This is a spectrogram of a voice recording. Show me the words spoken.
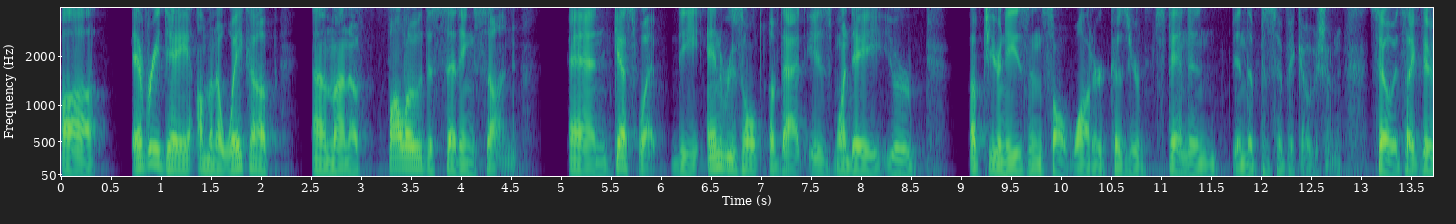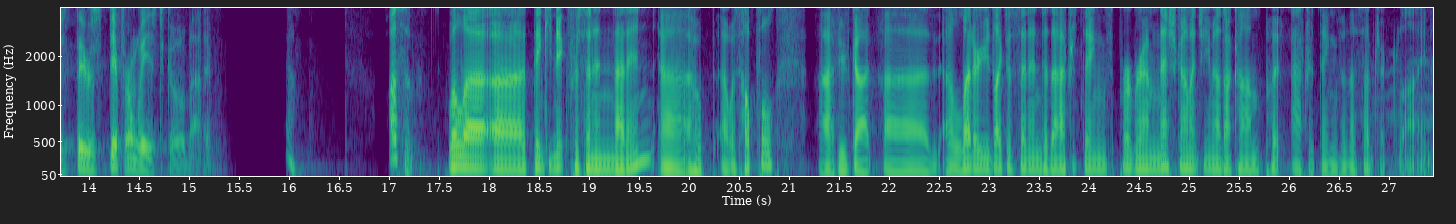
uh, every day I'm going to wake up, I'm going to follow the setting sun, and guess what? The end result of that is one day you're up to your knees in salt water because you're standing in the Pacific Ocean. So it's like there's there's different ways to go about it. Yeah. Awesome. Well, uh, uh, thank you, Nick, for sending that in. Uh, I hope that was helpful. Uh, if you've got uh, a letter you'd like to send into the After Things program, neshcom at gmail.com, put After Things in the subject line.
